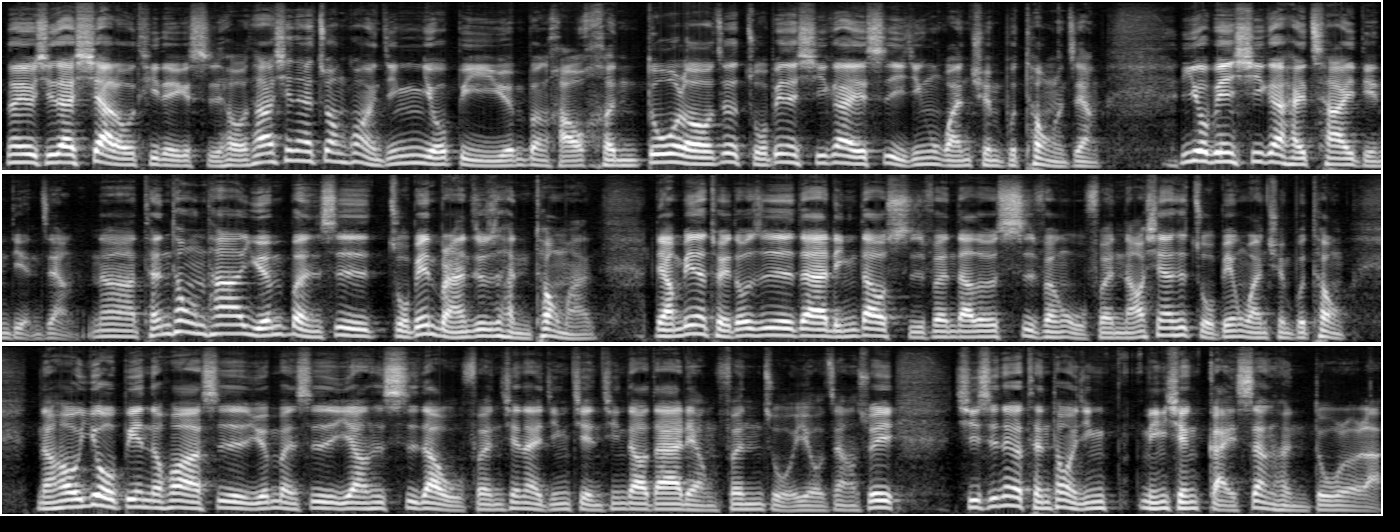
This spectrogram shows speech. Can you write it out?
那尤其在下楼梯的一个时候，他现在状况已经有比原本好很多了。这个左边的膝盖是已经完全不痛了，这样，右边膝盖还差一点点这样。那疼痛它原本是左边本来就是很痛嘛。两边的腿都是大概零到十分，大家都是四分五分，然后现在是左边完全不痛，然后右边的话是原本是一样是四到五分，现在已经减轻到大概两分左右这样，所以其实那个疼痛已经明显改善很多了啦。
